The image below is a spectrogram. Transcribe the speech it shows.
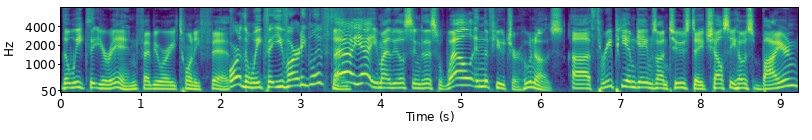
the week that you're in, February 25th. Or the week that you've already lived in. Uh, yeah, you might be listening to this well in the future. Who knows? Uh, 3 p.m. games on Tuesday. Chelsea hosts Bayern.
